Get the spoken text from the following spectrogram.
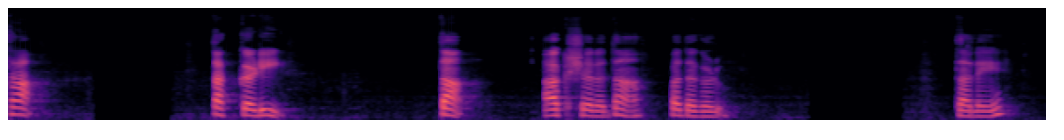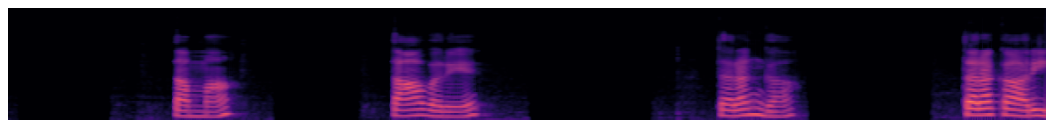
ತ. ತಕ್ಕಡಿ. ತ. ಅಕ್ಷರದ ಪದಗಳು. ತಲೆ ತಮ್ಮ ತಾವರೆ ತರಂಗ ತರಕಾರಿ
